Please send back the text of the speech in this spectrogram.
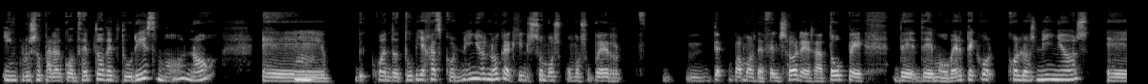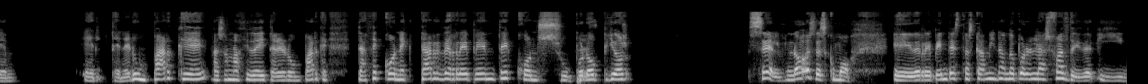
incluso para el concepto del turismo, ¿no? Mm. cuando tú viajas con niños, ¿no? Que aquí somos como súper, vamos, defensores a tope de, moverte con, con los niños, eh, el tener un parque, vas a una ciudad y tener un parque, te hace conectar de repente con su propio self, ¿no? O sea, es como eh, de repente estás caminando por el asfalto y,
